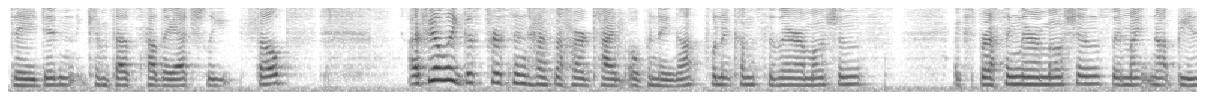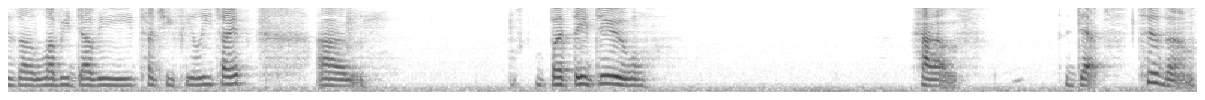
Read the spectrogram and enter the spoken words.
They didn't confess how they actually felt. I feel like this person has a hard time opening up when it comes to their emotions, expressing their emotions. They might not be the lovey-dovey, touchy-feely type. Um, but they do have depth to them.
